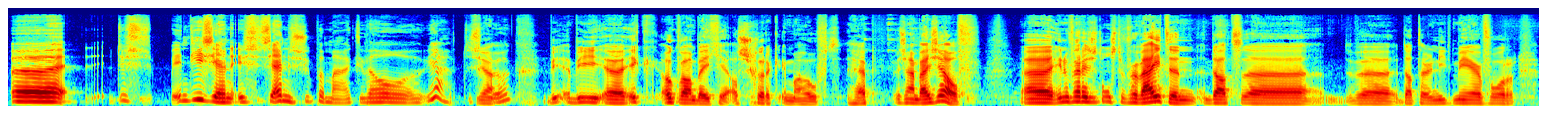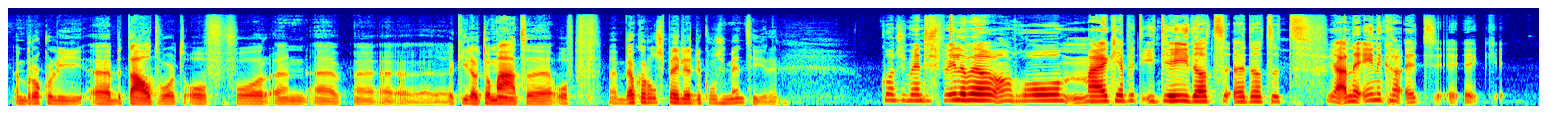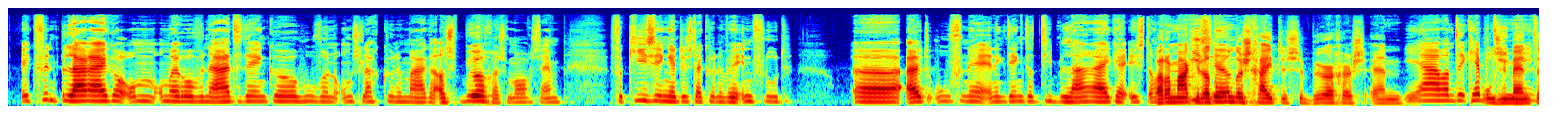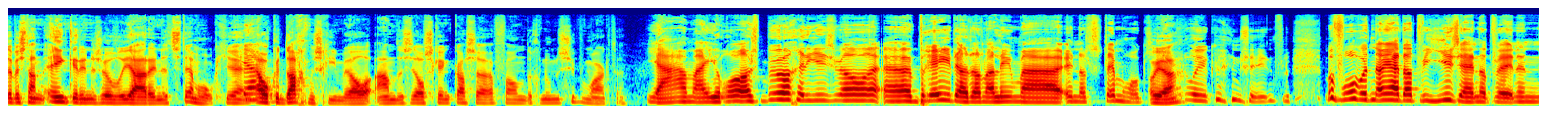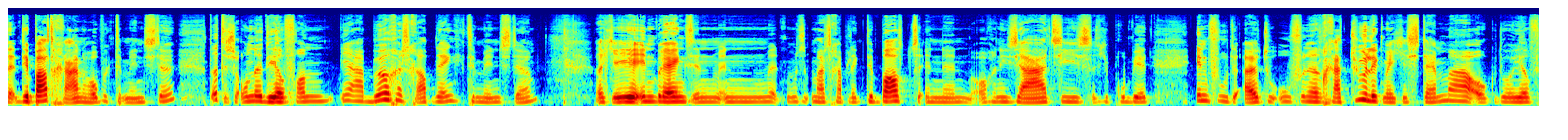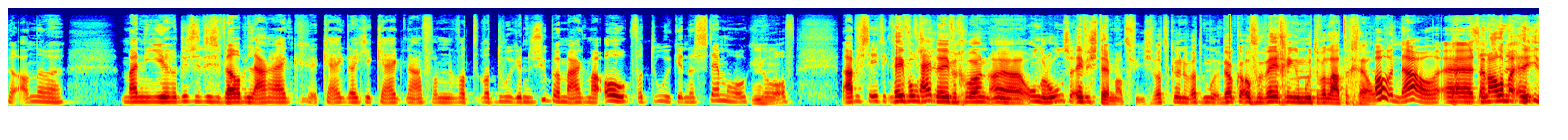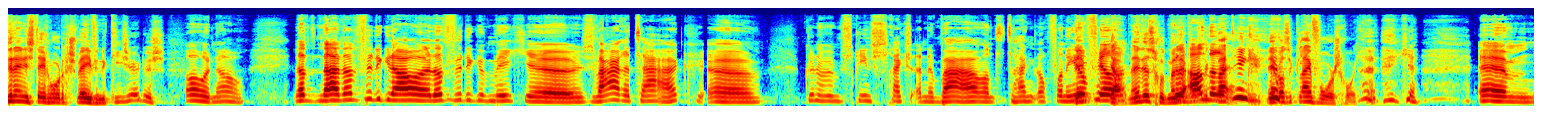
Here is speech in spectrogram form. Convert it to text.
Eh, dus in die zin is, zijn de supermarkten wel eh, ja, de Ja. schurk. Wie, wie eh, ik ook wel een beetje als schurk in mijn hoofd heb, we zijn wij zelf. Eh, in hoeverre is het ons te verwijten dat, we, dat er niet meer voor een broccoli betaald wordt of voor een kilo tomaten? Of, welke rol spelen de consumenten hierin? Consumenten spelen wel een rol, maar ik heb het idee dat, dat het ja, aan de ene kant. Het, ik, ik vind het belangrijker om, om erover na te denken hoe we een omslag kunnen maken als burgers. Morgen zijn verkiezingen, dus daar kunnen we invloed eh, uitoefenen. En ik denk dat die belangrijker is dan. Waarom maak je dat onderscheid tussen burgers en Ja, want ik heb consumenten? We staan één keer in de zoveel jaren in het stemhokje en elke dag misschien wel aan de zelfscankassa van de genoemde supermarkten. Ja, maar je rol als burger die is wel eh, breder dan alleen maar in dat stemhokje. Oh ja? Ik bedoel, je kunt invloed. Bijvoorbeeld, nou ja, dat we hier zijn, dat we in een debat gaan, hoop ik tenminste. Dat is onderdeel van ja, burgerschap, denk ik tenminste. Dat je je inbrengt in, in maatschappelijk debat, in, in organisaties. Dat je probeert invloed uit te oefenen. Dat gaat natuurlijk met je stem, maar ook door heel veel andere manieren. Dus het is wel belangrijk eh, kijk, dat je kijkt naar van wat, wat doe ik in de supermarkt, maar ook wat doe ik in dat stemhokje. Mhm. Of waar besteed ik Geef ons eens even gewoon eh, onder ons even stemadvies. Wat kunnen, wat, welke overwegingen moeten we laten gelden? Oh, nou. Ja, het zijn allemaal, iedereen is tegenwoordig zwevende kiezer, dus Oh, nou. Dat, nou, dat vind ik nou eh, dat vind ik een beetje eh, zware taak. Eh, kunnen we misschien straks aan de baan, want het hangt nog van heel nee, veel ja, nee, dat is goed. Maar dit was, een andere klein, dingen. dit was een klein voorschotje. ja. Ehm,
